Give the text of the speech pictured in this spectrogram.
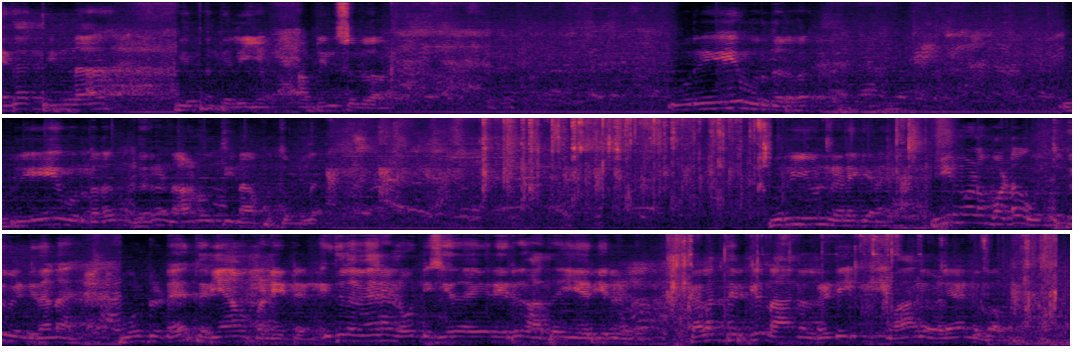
எதை தின்னா பித்தம் தெளியும் அப்படின்னு சொல்லுவாங்க. ஒரே ஒரு தடவை ஒரே ஒரு தடவை வெறும் நானூத்தி நாற்பத்தொன்னுல புரியும்னு நினைக்கிறேன். தீர்மானம் போட்டா ஒத்துக்க வேண்டியதானே? போட்டுட்டேன் தெரியாம பண்ணிட்டேன். இதுல வேற நோட்டீஸ் இதை ஏறிடு அதை ஏறிடு களத்திற்கு நாங்கள் ரெடி வாங்க விளையாண்டு பார்ப்போம்.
